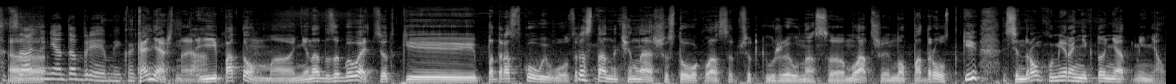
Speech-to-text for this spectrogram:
Социально Э, неодобряемые какие-то. Конечно. да. И потом, э, не надо забывать, все-таки подростковый возраст, а начиная с шестого класса, все-таки уже у нас младшие, но подростки, синдром кумира никто не отменял.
